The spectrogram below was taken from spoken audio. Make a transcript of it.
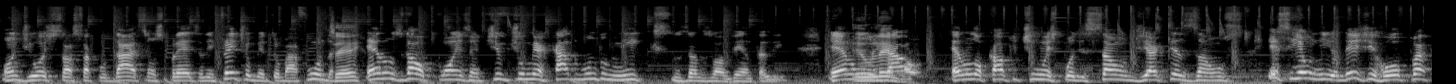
onde hoje são as faculdades, são os prédios ali em frente ao metrô Barra Funda, Sei. eram os galpões antigos, tinha um mercado Mundo Mix nos anos 90 ali. Era um, eu local, era um local que tinha uma exposição de artesãos. Eles se reuniam desde roupa,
